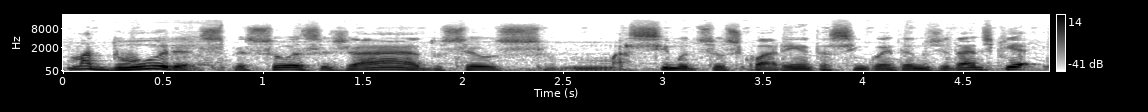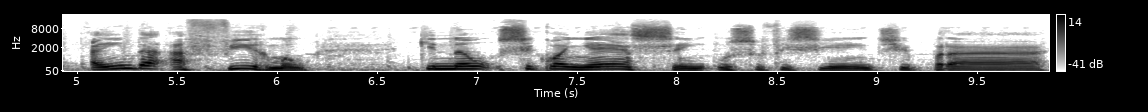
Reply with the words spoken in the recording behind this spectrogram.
maduras, pessoas já dos seus acima dos seus 40, 50 anos de idade, que ainda afirmam que não se conhecem o suficiente para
